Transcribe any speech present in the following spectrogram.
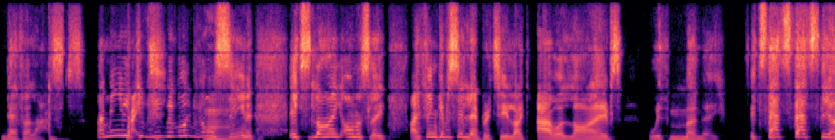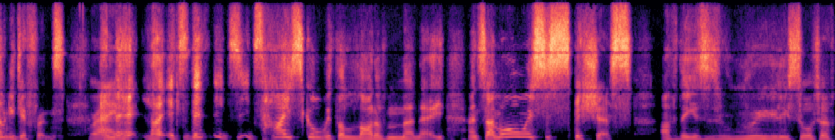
never lasts. I mean, you, Right. we've, we've all, we've all Hmm. seen it. It's like honestly, I think of a celebrity like our lives with money. It's that's that's the only difference. Right. And like it's it's it's high school with a lot of money, and so I'm always suspicious of these really sort of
